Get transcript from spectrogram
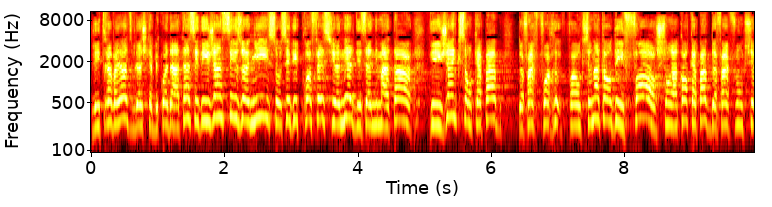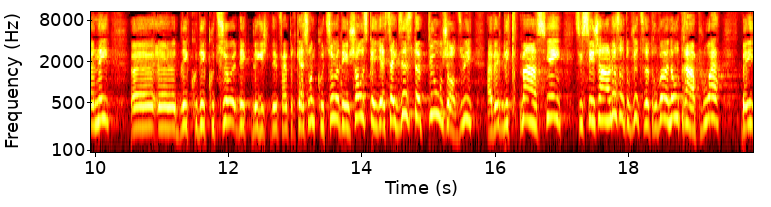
les travailleurs du village québécois d'antan, c'est des gens saisonniers, c'est des professionnels, des animateurs, des gens qui sont capables de faire fonctionner encore des forges, sont encore capables de faire fonctionner euh, euh, des, coutures, des, des, fabrications de couture, des choses que ça n'existe plus aujourd'hui avec l'équipement ancien. Si ces gens-là sont obligés de se trouver un autre emploi, ben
